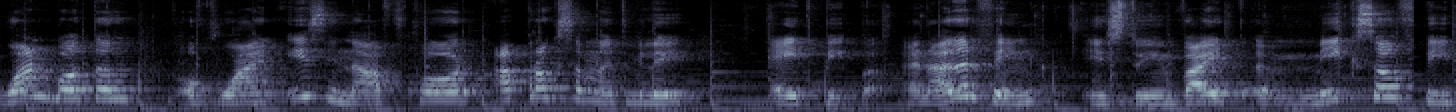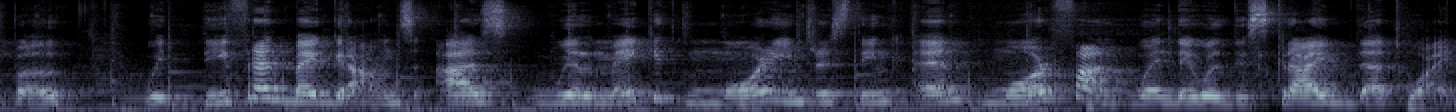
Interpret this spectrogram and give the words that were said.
one bottle of wine is enough for approximately 8 people. Another thing is to invite a mix of people with different backgrounds as will make it more interesting and more fun when they will describe that wine.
